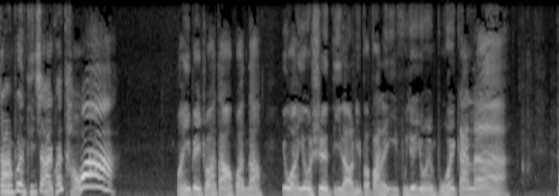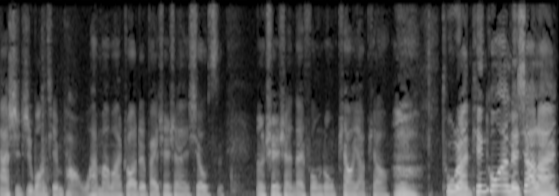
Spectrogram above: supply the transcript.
当然不能停下来，快逃啊！万一被抓到，关到又玩又湿的地牢里，爸爸的衣服就永远不会干了。大狮子往前跑，我和妈妈抓着白衬衫的袖子，让衬衫在风中飘呀飘。突然，天空暗了下来，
